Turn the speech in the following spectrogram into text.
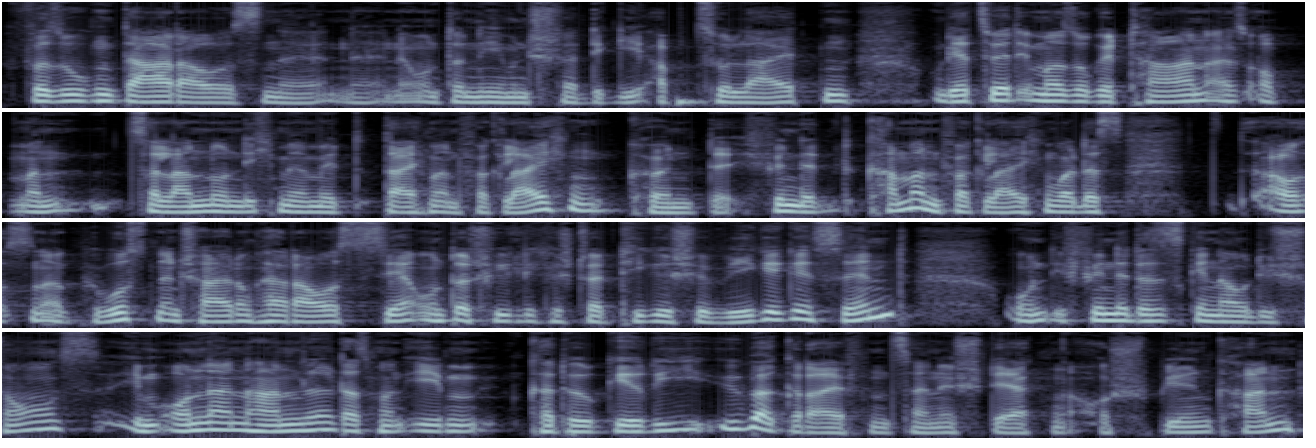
versuchen daraus eine, eine, eine Unternehmensstrategie abzuleiten. Und jetzt wird immer so getan, als ob man Zalando nicht mehr mit Deichmann vergleichen könnte. Ich finde, kann man vergleichen, weil das aus einer bewussten Entscheidung heraus sehr unterschiedliche strategische Wege sind. Und ich finde, das ist genau die Chance im Onlinehandel, dass man eben kategorieübergreifend seine Stärken ausspielen kann.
